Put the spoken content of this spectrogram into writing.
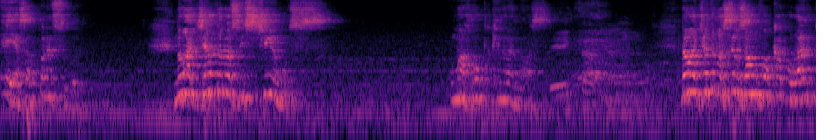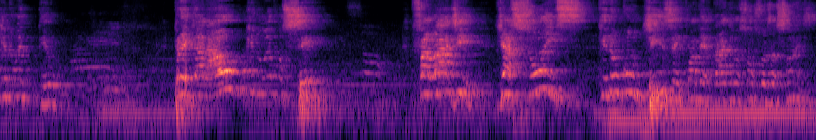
Ei, essa roupa não é sua. Não adianta nós vestirmos uma roupa que não é nossa. Não adianta você usar um vocabulário que não é teu. Pregar algo que não é você. Falar de de ações que não condizem com a verdade, não são suas ações.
